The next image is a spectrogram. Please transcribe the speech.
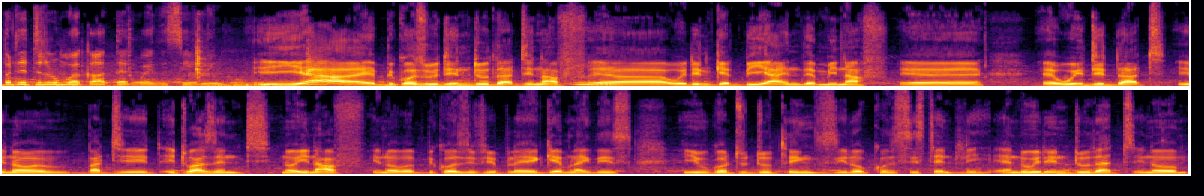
but it didn't work out that way this evening. Yeah, because we didn't do that enough. Uh, we didn't get behind them enough. Uh, uh, we did that, you know, but it, it wasn't you know, enough, you know, because if you play a game like this, you've got to do things, you know, consistently, and we didn't do that. You know,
